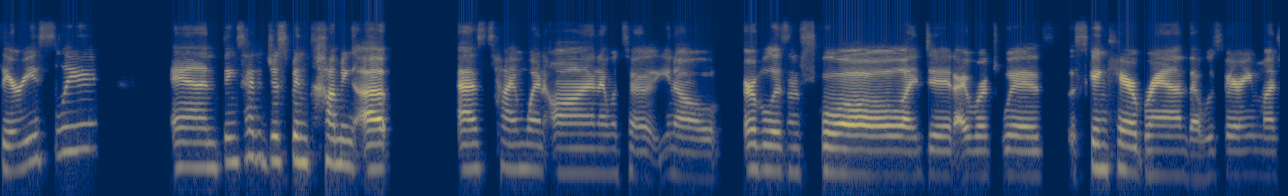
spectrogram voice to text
seriously. And things had just been coming up as time went on. I went to, you know, herbalism school. I did, I worked with a skincare brand that was very much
